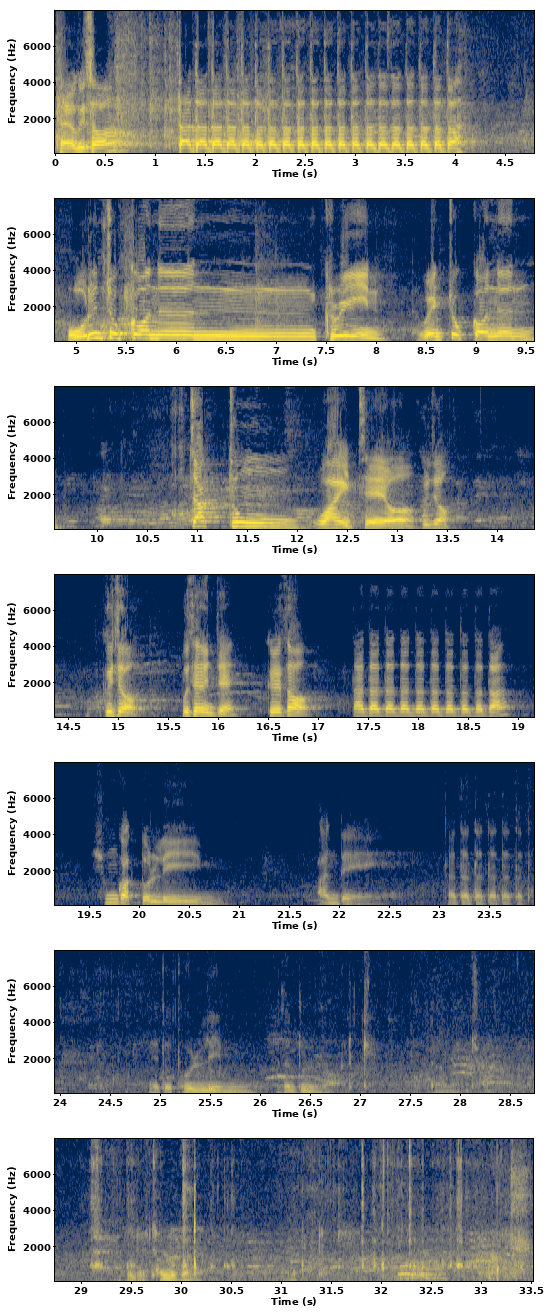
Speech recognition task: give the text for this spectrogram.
자 여기서 따다다다다다다다다다다다다다다다다다 오른쪽 거는 green, 왼쪽 거는 짝퉁 화이트예요. 그죠? 그죠? 보세요 이제. 그래서 따다다다다다다다다다 흉곽 돌림 반대 따다다다다다다 얘도 돌림 그래서 눌러 이렇게 그 다음에 쫙 우리 절로 보내.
